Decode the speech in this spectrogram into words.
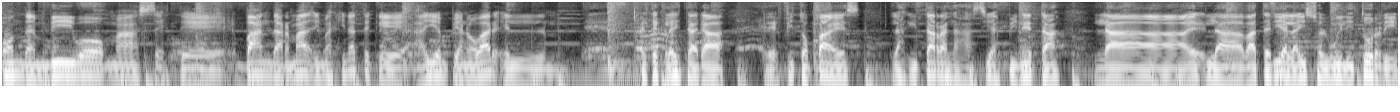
onda en vivo, más este, banda armada. Imagínate que ahí en piano bar el, el tecladista era eh, Fito Páez, las guitarras las hacía Spinetta, la, eh, la batería la hizo el Willy Turri.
